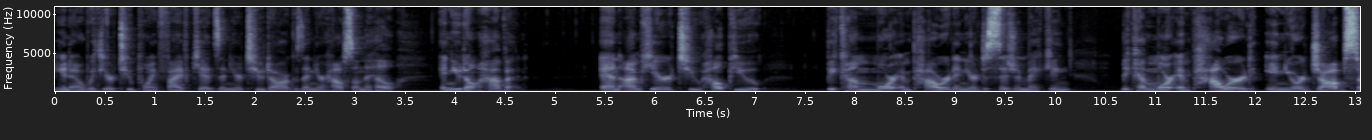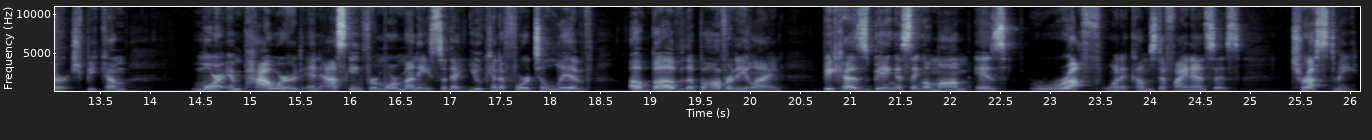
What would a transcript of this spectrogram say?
you know, with your 2.5 kids and your two dogs and your house on the hill, and you don't have it. And I'm here to help you become more empowered in your decision making, become more empowered in your job search, become more empowered in asking for more money so that you can afford to live above the poverty line, because being a single mom is rough when it comes to finances. Trust me.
